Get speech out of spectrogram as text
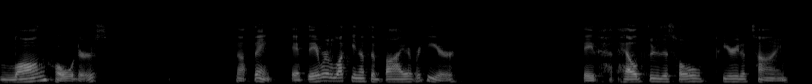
long holders. Now think, if they were lucky enough to buy over here, they've held through this whole period of time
